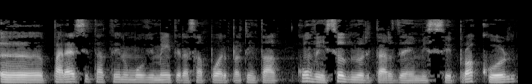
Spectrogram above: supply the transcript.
uh, parece estar tá tendo um movimento da Sapori para tentar convencer os minoritários da MC para o acordo.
